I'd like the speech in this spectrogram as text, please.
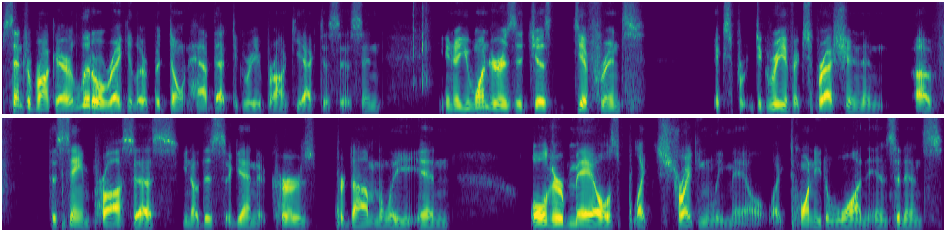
central bronchi are a little regular but don't have that degree of bronchiectasis. And you know, you wonder is it just different exp- degree of expression and of the same process? You know, this again occurs predominantly in older males, like strikingly male, like 20 to 1 incidence.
